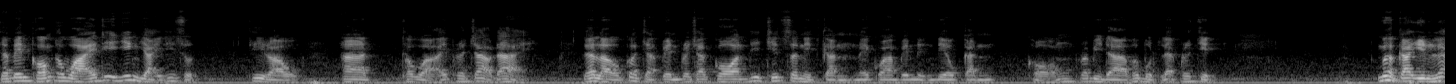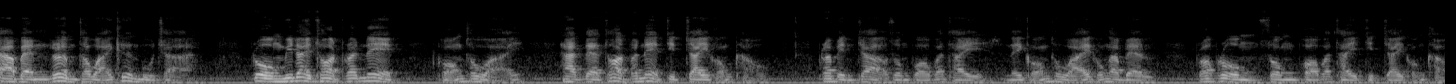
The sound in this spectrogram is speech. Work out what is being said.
จะเป็นของถวายที่ยิ่งใหญ่ที่สุดที่เราอาจถวายพระเจ้าได้ และเราก็จะเป็นประชากรที่ชิดสนิทกันในความเป็นหนึ่งเดียวกัน ของพระบิดาพระบุตรและพระจิต เมื่อกาอินและอาแบนเริ่มถวายเครื่องบูชา พระองค์ไม่ได้ทอดพระเนตรของถวาย หากแต่ทอดพระเนตรจิตใจของเขา พระเป็นเจ้าทรงพอพระทัยในของถวายของอาเบลเพราะพระองค์ทรงพอพระทัยจิตใจของเขา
